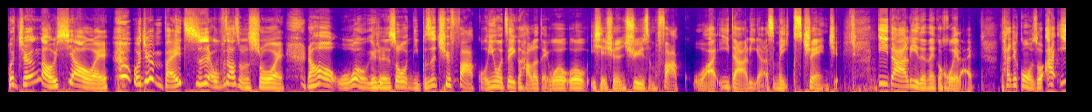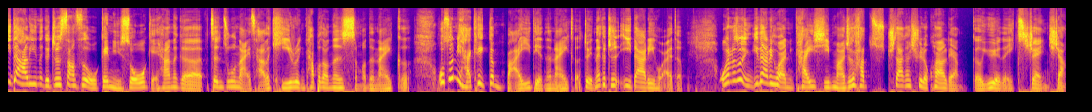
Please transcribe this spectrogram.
我觉得很好笑哎、我觉得很白痴哎、我不知道怎么说哎、然后我问我一个人说：“你不是去法国？因为这个 holiday，我我有一些学生去什么法国啊、意大利啊，什么 exchange。意大利的那个回来，他就跟我说啊，意大利那个就是上次我跟你说，我给他那个珍珠奶茶的 key ring，他不知道那是什么的那一个。我说你还可以更白一点的那一个，对，那个就是意大利回来的。我跟他说你意大利回来你开心吗？就是他大概去了快要两个月的 exchange，这样。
